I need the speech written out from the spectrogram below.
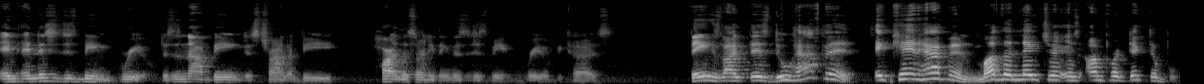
and and this is just being real. This is not being just trying to be heartless or anything. This is just being real because things like this do happen. It can't happen. Mother Nature is unpredictable.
